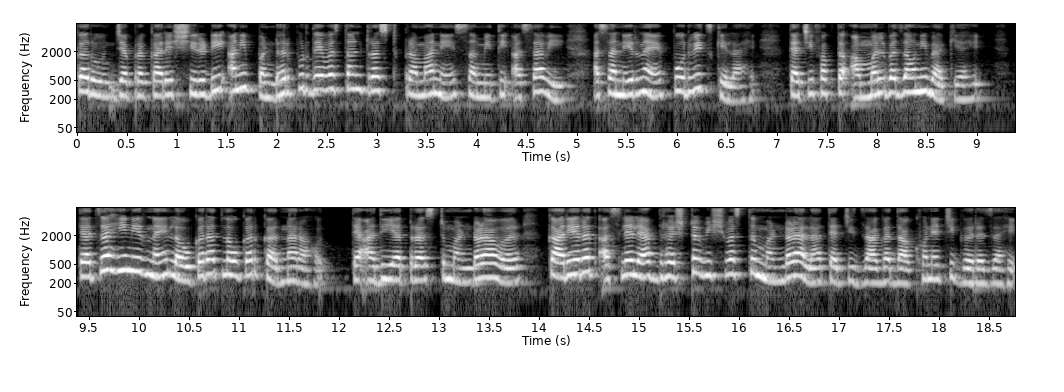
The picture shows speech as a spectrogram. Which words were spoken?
करून ज्या प्रकारे शिर्डी आणि पंढरपूर देवस्थान ट्रस्टप्रमाणे समिती असावी असा निर्णय पूर्वीच केला आहे. त्याची फक्त अंमलबजावणी बाकी आहे. त्याचाही निर्णय लवकरात लवकर करणार आहोत. त्याआधी या ट्रस्ट मंडळावर कार्यरत असलेल्या भ्रष्ट विश्वस्त मंडळाला त्याची जागा दाखवण्याची गरज आहे.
